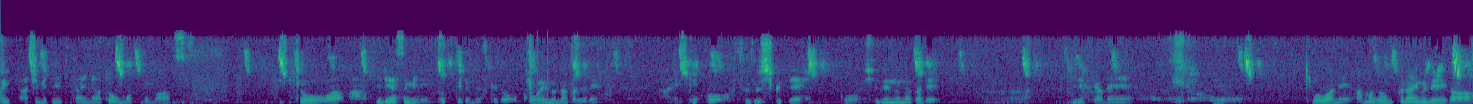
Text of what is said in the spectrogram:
はい、始めていきたいなと思ってます。今日は昼休みに撮ってるんですけど、公園の中でね、はい、結構涼しくて、こう自然の中で、いいですよね。で今日はね、Amazon プライムデーが、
